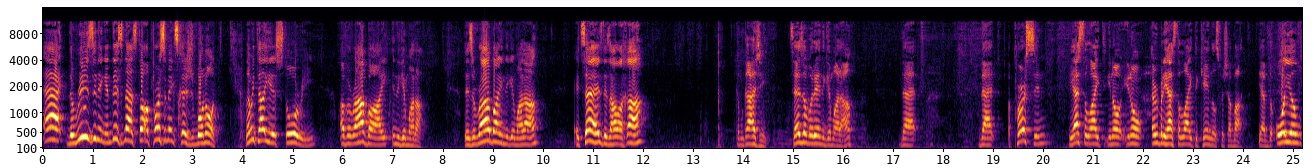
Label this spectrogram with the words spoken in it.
Ah, the reasoning and this that, a person makes cheshbonot. Let me tell you a story of a rabbi in the Gemara. There's a rabbi in the Gemara. It says there's a halacha. Kamkashi. Says over there in the Gemara that that a person he has to light. You know, you know, everybody has to light the candles for Shabbat. You have the oil,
